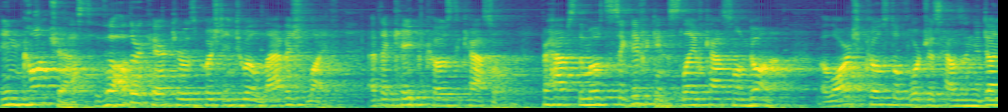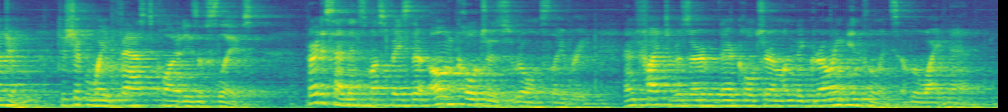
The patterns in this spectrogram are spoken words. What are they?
In contrast, the other character was pushed into a lavish life at the Cape Coast Castle, perhaps the most significant slave castle in Ghana, a large coastal fortress housing a dungeon to ship away vast quantities of slaves. Her descendants must face their own culture's role in slavery and fight to preserve their culture among the growing influence of the white man.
